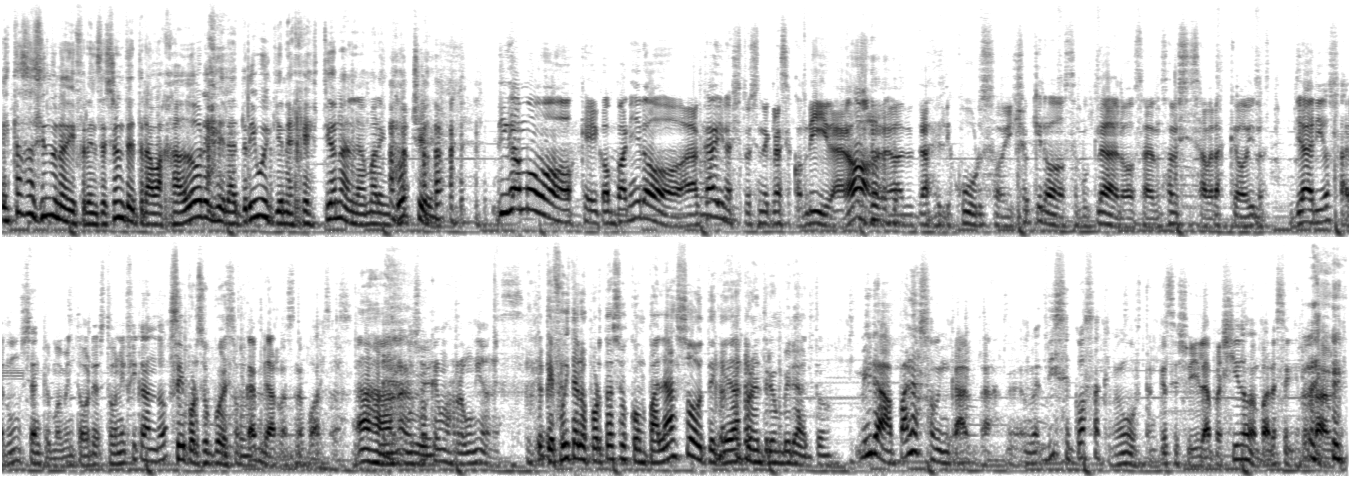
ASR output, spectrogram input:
¿Estás haciendo una diferenciación entre trabajadores de la tribu y quienes gestionan La Mar en Coche? Digamos que, compañero, acá hay una situación de clase escondida, ¿no? Detrás del discurso. Y yo quiero ser muy claro, o sea, no sabes si sabrás que hoy los diarios anuncian que el movimiento obrero está unificando. Sí, por supuesto. Eso cambia las fuerzas. Ajá, Nosotros bien. queremos reuniones. ¿Te fuiste a los portazos con Palazzo o te quedás con el triunvirato? Mira, Palazzo me encanta. Dice cosas que me gustan, qué sé yo. Y el apellido me parece que es notable.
